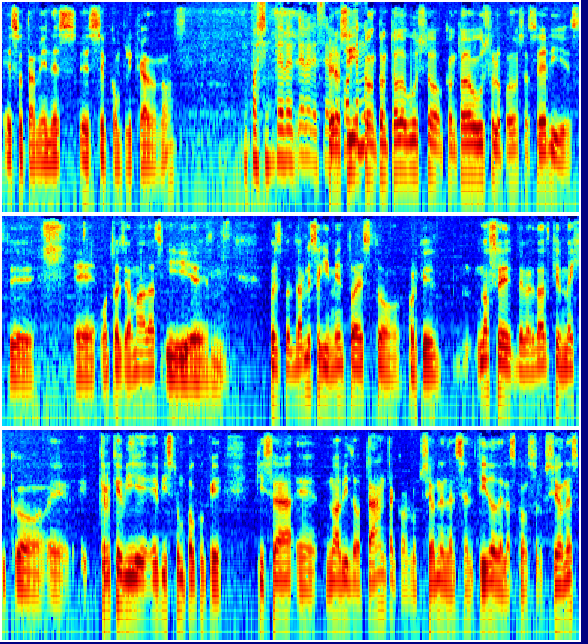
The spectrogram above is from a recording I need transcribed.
eso también es, es complicado, ¿no? Pues sí, debe, debe de ser. Pero sí, con, con, todo gusto, con todo gusto lo podemos hacer y este otras llamadas y pues darle seguimiento a esto porque no sé, de verdad que en México creo que vi, he visto un poco que quizá eh, no ha habido tanta corrupción en el sentido de las construcciones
